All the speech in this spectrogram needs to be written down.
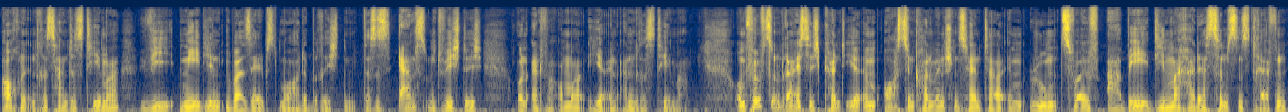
auch ein interessantes Thema, wie Medien über Selbstmorde berichten. Das ist ernst und wichtig und einfach auch mal hier ein anderes Thema. Um 15.30 Uhr könnt ihr im Austin Convention Center im Room 12AB die Macher der Simpsons treffen.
